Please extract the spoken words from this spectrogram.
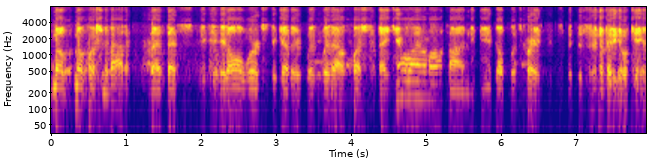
No, no question about it. That that's it, it all works together with, without question. Now you can't rely on them all the time, you can't go blitz crazy. This isn't a video game.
